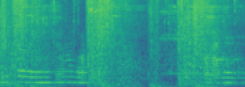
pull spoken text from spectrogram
única lane que eu não gosto. A verdade.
